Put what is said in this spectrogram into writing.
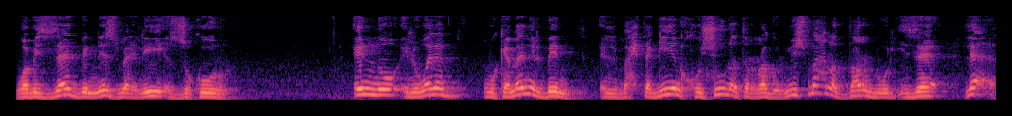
وبالذات بالنسبة للذكور إنه الولد وكمان البنت اللي محتاجين خشونة الرجل مش معنى الضرب والإيذاء لا.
